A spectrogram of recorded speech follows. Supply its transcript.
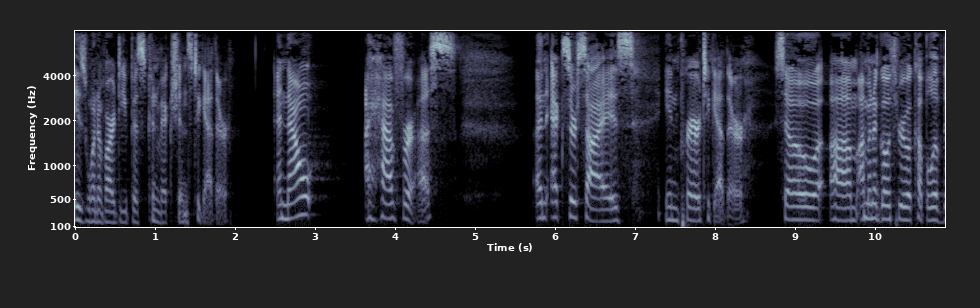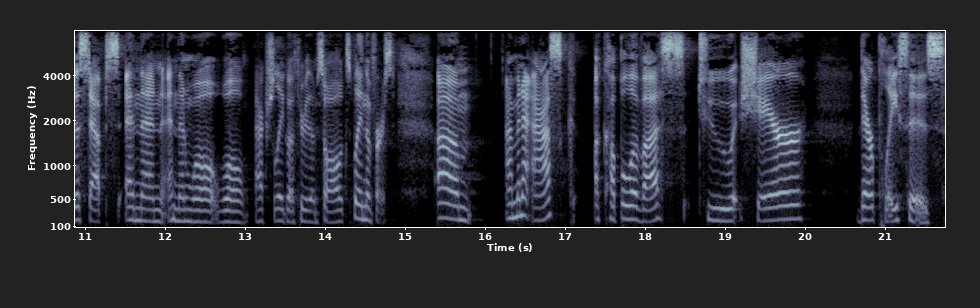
is one of our deepest convictions together. And now I have for us an exercise in prayer together so um, I'm going to go through a couple of the steps, and then and then we'll we'll actually go through them. So I'll explain them first. Um, I'm going to ask a couple of us to share their places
